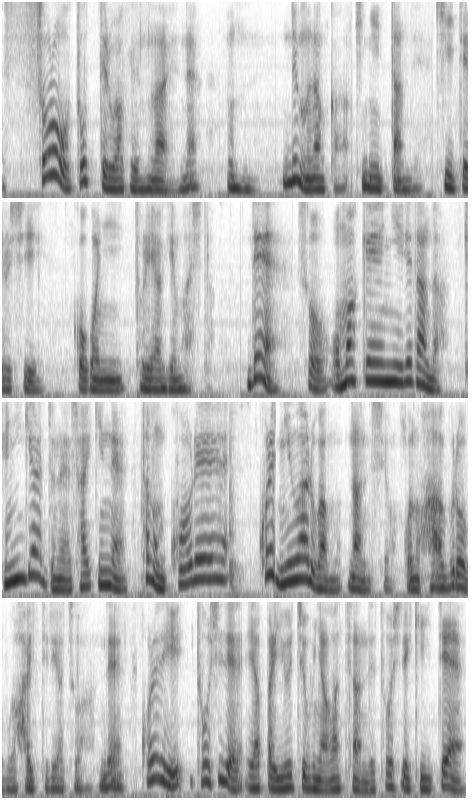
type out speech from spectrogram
ソロを取ってるわけでもないよね。うん。でもなんか気に入ったんで聞いてるし、ここに取り上げました。で、そう、おまけに入れたんだ。ケニー・ギャレットね、最近ね、多分これ、これニューアルバムなんですよ。このハーグローブが入ってるやつは。で、これで投資でやっぱり YouTube に上がってたんで、投資で聞いて、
